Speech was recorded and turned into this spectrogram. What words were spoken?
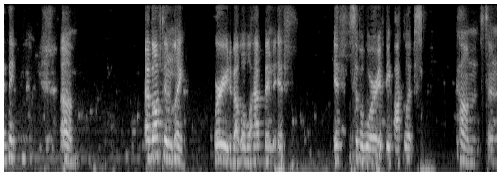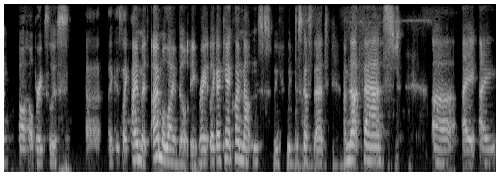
I think um, I've often like worried about what will happen if if civil war, if the apocalypse comes and all hell breaks loose. Uh, like it's like I'm a I'm a liability, right? Like I can't climb mountains. We've we've discussed that. I'm not fast. Uh, I I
